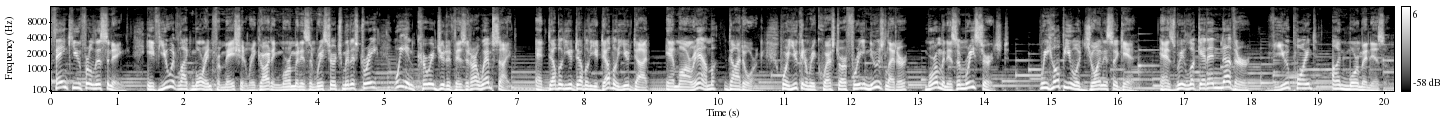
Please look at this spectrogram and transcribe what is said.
Thank you for listening. If you would like more information regarding Mormonism Research Ministry, we encourage you to visit our website at www.mrm.org, where you can request our free newsletter, Mormonism Researched. We hope you will join us again as we look at another viewpoint on Mormonism.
